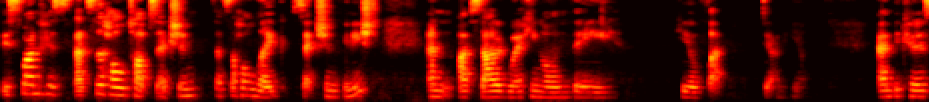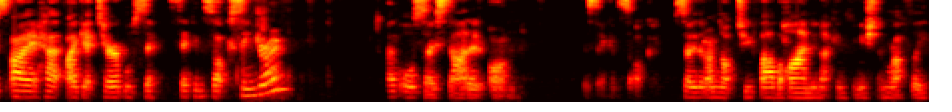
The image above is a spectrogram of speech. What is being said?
This one has, that's the whole top section. That's the whole leg section finished. And I've started working on the heel flap down here. And because I have, I get terrible sec second sock syndrome, I've also started on the second sock so that I'm not too far behind and I can finish them roughly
